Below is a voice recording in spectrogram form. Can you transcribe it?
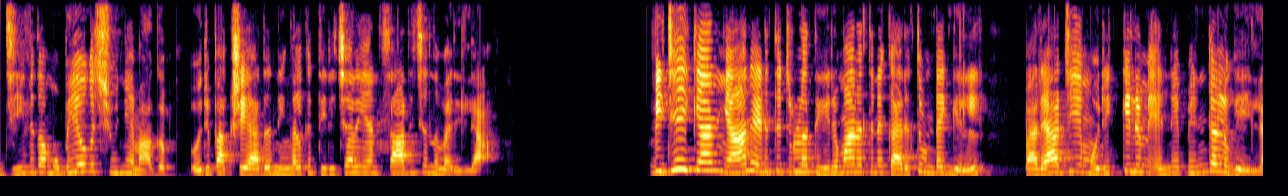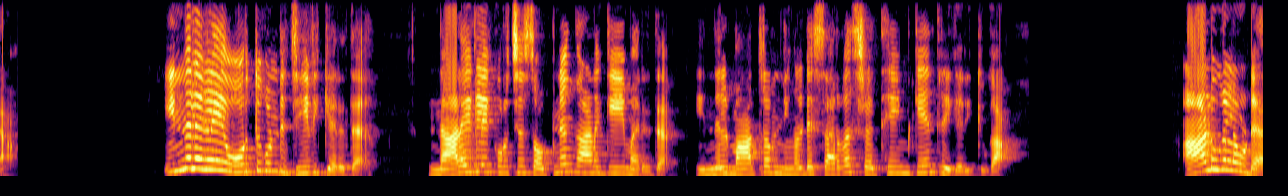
ജീവിതം ഉപയോഗശൂന്യമാകും. ഒരു പക്ഷേ അത് നിങ്ങൾക്ക് തിരിച്ചറിയാൻ സാധിച്ചെന്ന് വരില്ല. വിജയിക്കാൻ ഞാൻ എടുത്തിട്ടുള്ള തീരുമാനത്തിന് കരുത്തുണ്ടെങ്കിൽ പരാജയം ഒരിക്കലും എന്നെ പിന്തള്ളുകയില്ല. ഇന്നലകളെ ഓർത്തുകൊണ്ട് ജീവിക്കരുത്. നാളെകളെക്കുറിച്ച് സ്വപ്നം കാണുകയും അരുത്. ഇന്നിൽ മാത്രം നിങ്ങളുടെ സർവശ്രദ്ധയും കേന്ദ്രീകരിക്കുക. ആളുകളോട്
